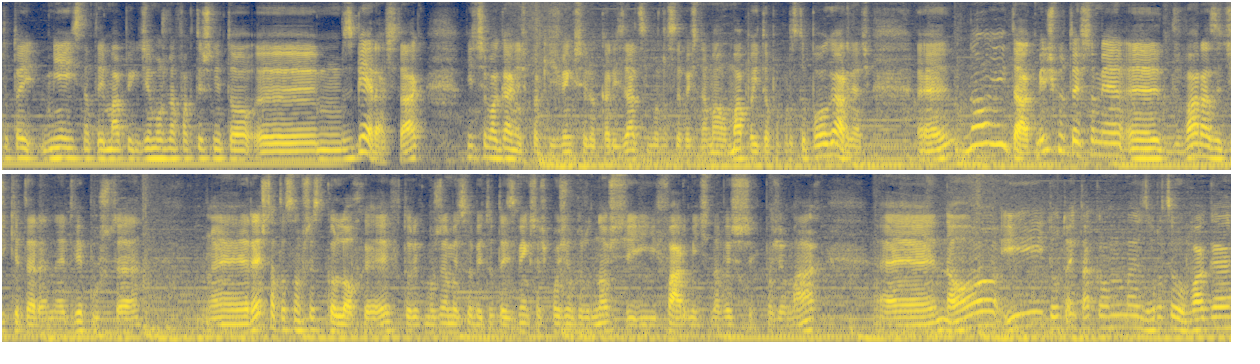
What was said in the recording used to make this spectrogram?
tutaj miejsc na tej mapie, gdzie można faktycznie to ym, zbierać, tak? Nie trzeba ganiać po jakiejś większej lokalizacji, można sobie wejść na małą mapę i to po prostu poogarniać. E, no i tak, mieliśmy tutaj w sumie e, dwa razy dzikie tereny, dwie puszcze. Reszta to są wszystko lochy, w których możemy sobie tutaj zwiększać poziom trudności i farmić na wyższych poziomach. No i tutaj taką zwrócę uwagę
